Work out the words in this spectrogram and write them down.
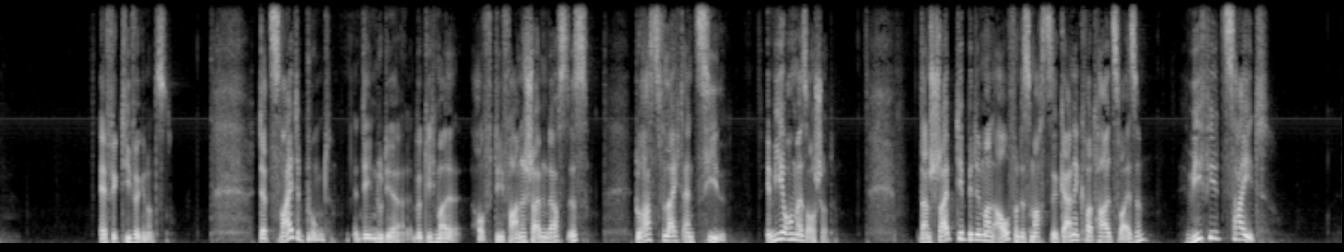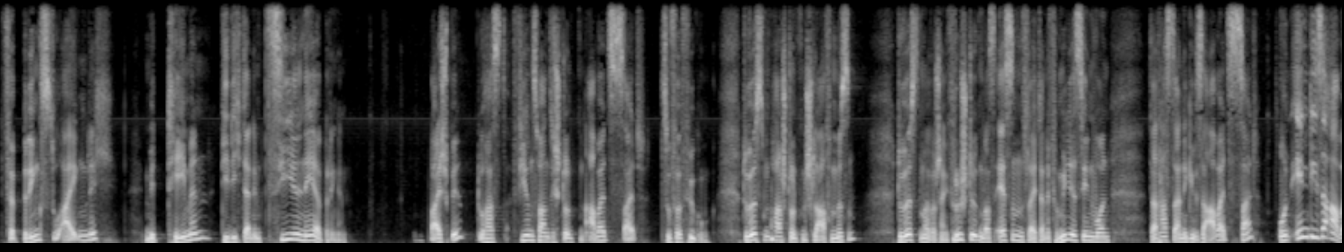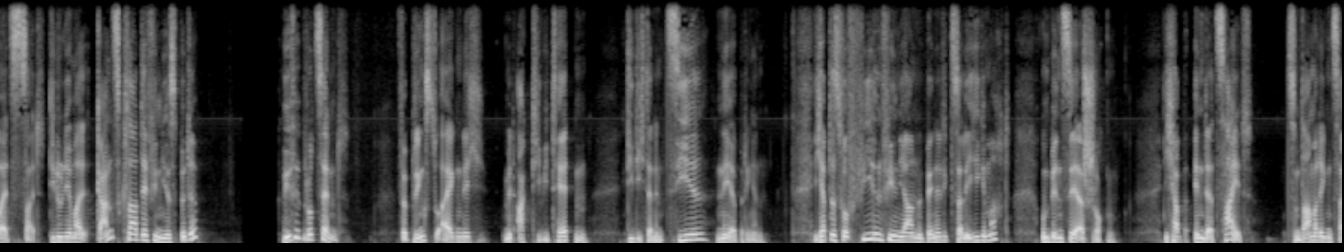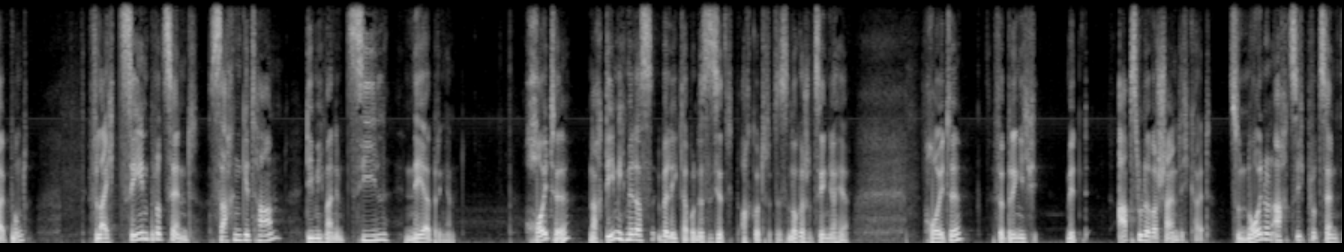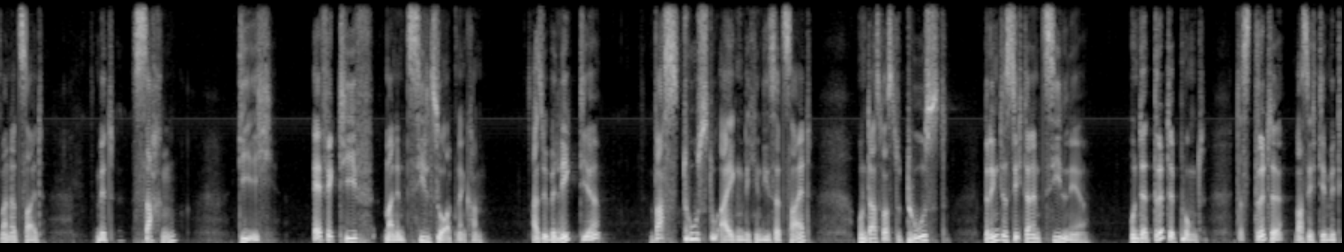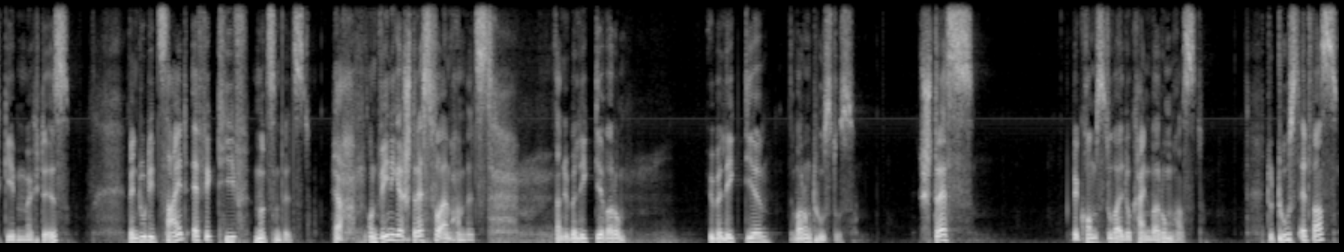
effektiver genutzt. Der zweite Punkt, den du dir wirklich mal auf die Fahne schreiben darfst, ist, du hast vielleicht ein Ziel, wie auch immer es ausschaut. Dann schreib dir bitte mal auf, und das machst du gerne quartalsweise, wie viel Zeit verbringst du eigentlich mit Themen, die dich deinem Ziel näher bringen? Beispiel, du hast 24 Stunden Arbeitszeit zur Verfügung. Du wirst ein paar Stunden schlafen müssen, Du wirst mal wahrscheinlich frühstücken, was essen, vielleicht deine Familie sehen wollen. Dann hast du eine gewisse Arbeitszeit. Und in dieser Arbeitszeit, die du dir mal ganz klar definierst, bitte, wie viel Prozent verbringst du eigentlich mit Aktivitäten, die dich deinem Ziel näher bringen? Ich habe das vor vielen, vielen Jahren mit Benedikt Salehi gemacht und bin sehr erschrocken. Ich habe in der Zeit, zum damaligen Zeitpunkt, vielleicht zehn Prozent Sachen getan, die mich meinem Ziel näher bringen. Heute, nachdem ich mir das überlegt habe, und das ist jetzt, ach Gott, das ist locker schon zehn Jahre her, heute verbringe ich mit absoluter Wahrscheinlichkeit zu 89 Prozent meiner Zeit mit Sachen, die ich effektiv meinem Ziel zuordnen kann. Also überleg dir, was tust du eigentlich in dieser Zeit und das, was du tust, bringt es dich deinem Ziel näher. Und der dritte Punkt, das dritte, was ich dir mitgeben möchte, ist, wenn du die Zeit effektiv nutzen willst, ja, und weniger Stress vor allem haben willst, dann überleg dir warum. Überleg dir, warum tust du's? Stress bekommst du, weil du kein Warum hast. Du tust etwas,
